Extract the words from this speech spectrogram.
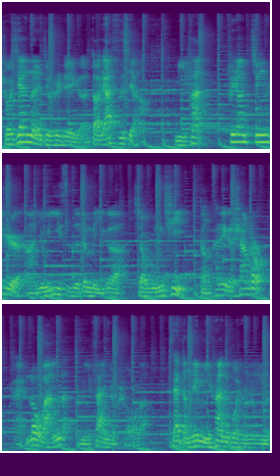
首先呢，就是这个道家思想米饭，非常精致啊，有意思的这么一个小容器。等它这个沙漏，哎，漏完了，米饭就熟了。在等这米饭的过程中呢，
